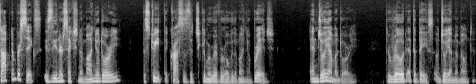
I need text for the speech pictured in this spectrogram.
Stop number six is the intersection of Manyo-dori, the street that crosses the Chikuma River over the Manyo Bridge, and Joyama-dori, the road at the base of Joyama Mountain.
